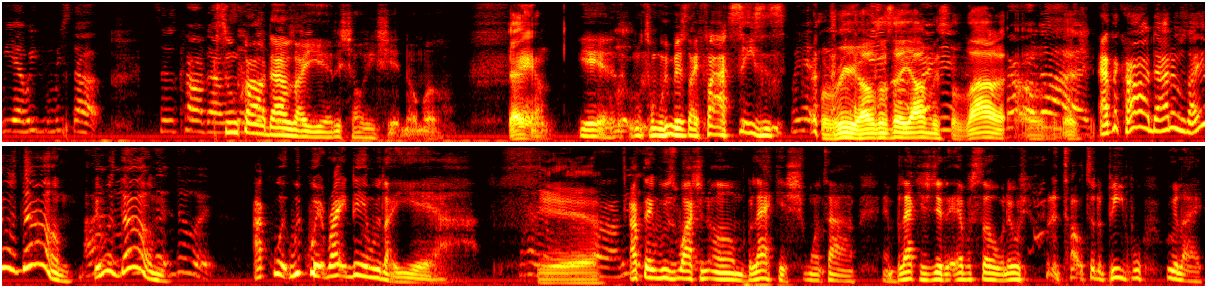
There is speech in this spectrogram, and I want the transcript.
Yeah, we we stopped. As soon as Carl died. we Soon said, Carl died. I was like, yeah, this show ain't shit no more. Damn. Yeah, we missed like five seasons. For real. I was gonna say y'all Right missed a lot of, Carl died. After Carl died, it was like it was dumb. I It was dumb. do it. I quit. We quit right then. We was like, yeah. I Yeah. get Carl. He I think we was watching um Blackish one time, and Blackish did an episode when they were trying to talk to the people. We were like,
